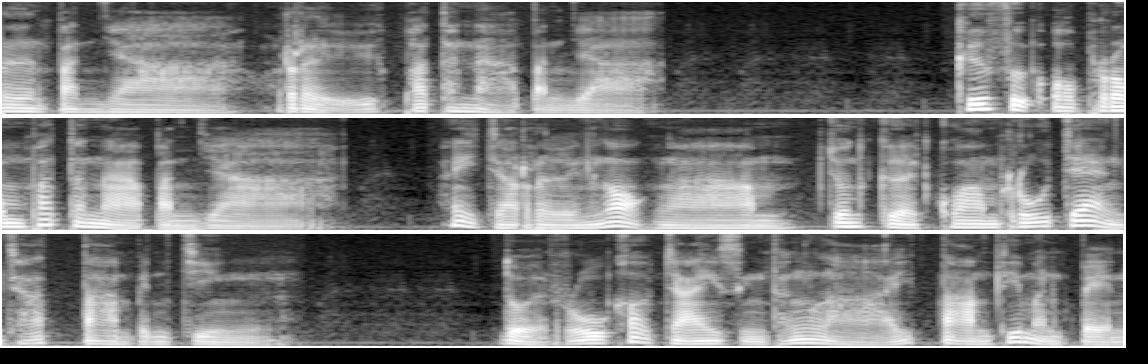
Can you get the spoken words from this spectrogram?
ริญปัญญาหรือพัฒนาปัญญา คือฝึกอบรมพัฒนาปัญญา ให้เจริญงอกงามจนเกิดความรู้แจ้งชัดตามเป็นจริง โดยรู้เข้าใจสิ่งทั้งหลายตามที่มันเป็น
